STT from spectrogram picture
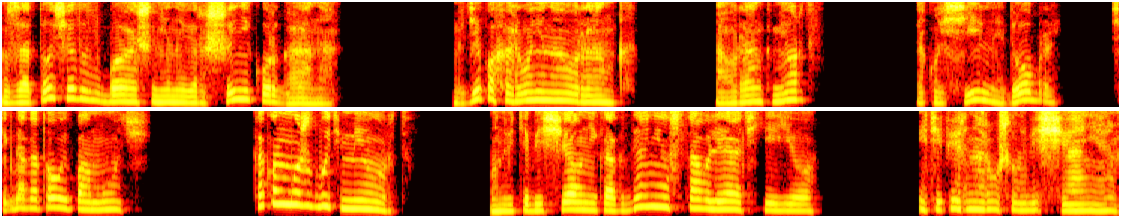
Заточат в башне на вершине кургана. Где похоронен Ауранг? Ауранг мертв? Такой сильный, добрый, всегда готовый помочь. Как он может быть мертв? Он ведь обещал никогда не оставлять ее. И теперь нарушил обещание.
